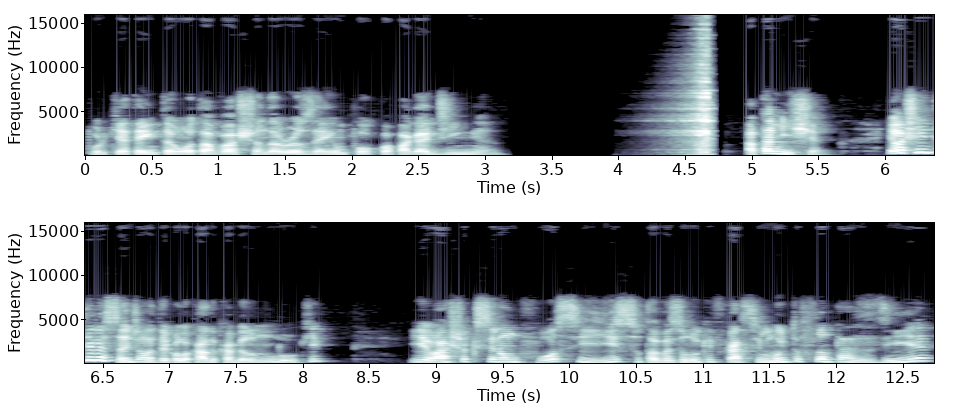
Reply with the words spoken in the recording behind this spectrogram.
porque até então eu tava achando a Rosé um pouco apagadinha. A Tamisha. Eu achei interessante ela ter colocado o cabelo no look, e eu acho que se não fosse isso, talvez o look ficasse muito fantasia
